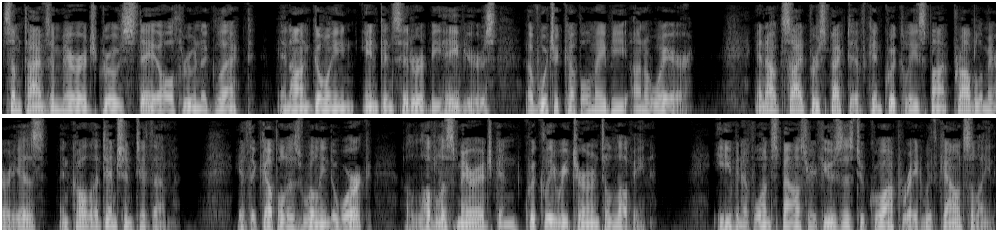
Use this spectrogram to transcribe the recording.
Sometimes a marriage grows stale through neglect and ongoing, inconsiderate behaviors of which a couple may be unaware. An outside perspective can quickly spot problem areas and call attention to them. If the couple is willing to work, a loveless marriage can quickly return to loving. Even if one spouse refuses to cooperate with counseling,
